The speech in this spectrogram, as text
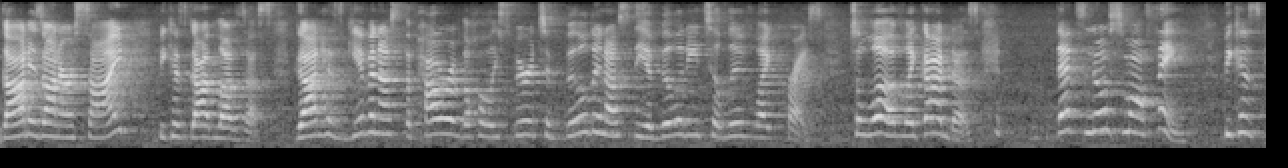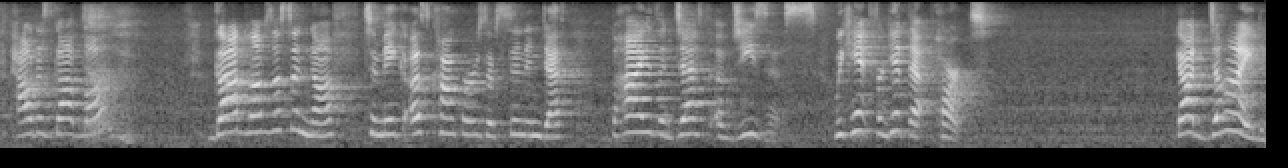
God is on our side because God loves us. God has given us the power of the Holy Spirit to build in us the ability to live like Christ, to love like God does. That's no small thing because how does God love? God loves us enough to make us conquerors of sin and death by the death of Jesus. We can't forget that part. God died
